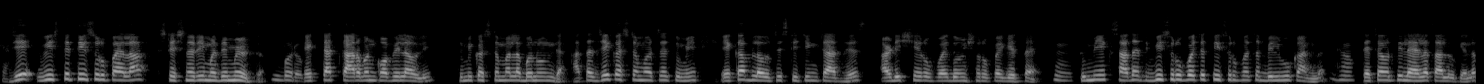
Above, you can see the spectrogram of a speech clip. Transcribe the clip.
घ्या. जे वीस ते तीस रुपयाला स्टेशनरी मध्ये मिळतं. बरोबर. एक त्यात कार्बन कॉपी लावली तुम्ही कस्टमरला बनवून द्या. आता जे कस्टमरचे तुम्ही एका ब्लाऊजचे स्टिचिंग चार्जेस अडीचशे रुपये दोनशे रुपये घेताय. हम्म. तुम्ही एक साधा वीस रुपयाचं तीस रुपयाचं बिल बुक आणलं हा. त्याच्यावरती लिहायला चालू केलं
